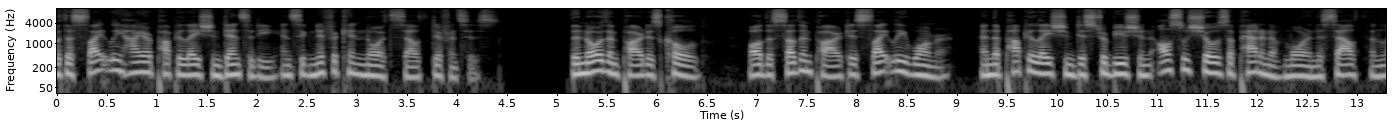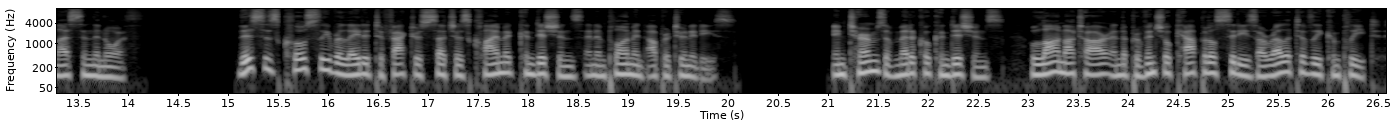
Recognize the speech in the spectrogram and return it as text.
with a slightly higher population density and significant north south differences. The northern part is cold, while the southern part is slightly warmer, and the population distribution also shows a pattern of more in the south and less in the north. This is closely related to factors such as climate conditions and employment opportunities. In terms of medical conditions, Ulaanbaatar and the provincial capital cities are relatively complete,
